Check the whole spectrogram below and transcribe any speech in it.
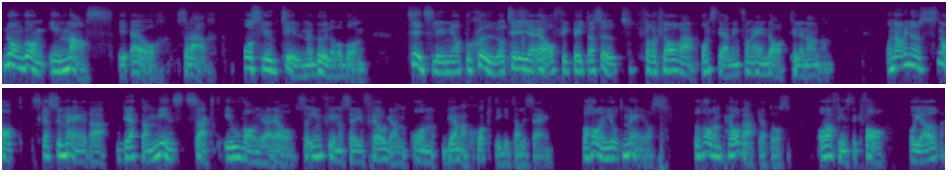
Någon gång i mars i år, sådär, och slog till med buller och bång. Tidslinjer på sju och tio år fick bytas ut för att klara omställning från en dag till en annan. Och när vi nu snart ska summera detta minst sagt ovanliga år så infinner sig ju frågan om denna chockdigitalisering. Vad har den gjort med oss? Hur har den påverkat oss? Och vad finns det kvar att göra?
